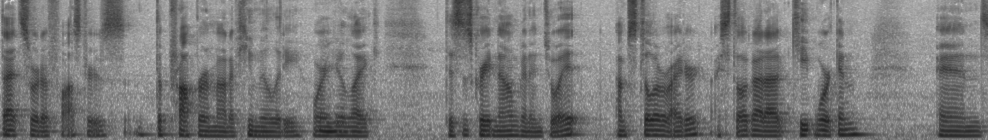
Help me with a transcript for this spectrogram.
that sort of fosters the proper amount of humility where you're Mhm. like, this is great now, I'm going to enjoy it. I'm still a writer. I still got to keep working. And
